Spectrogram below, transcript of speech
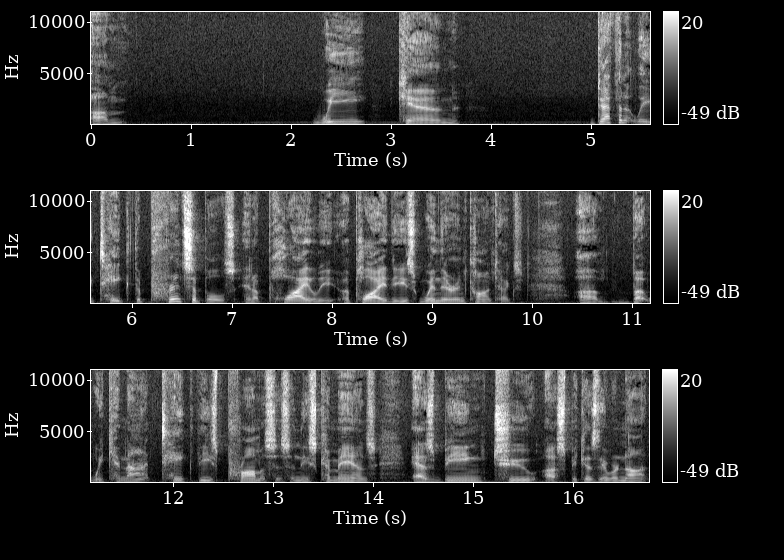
Um, we can definitely take the principles and apply, apply these when they're in context. Um, but we cannot take these promises and these commands as being to us because they were not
